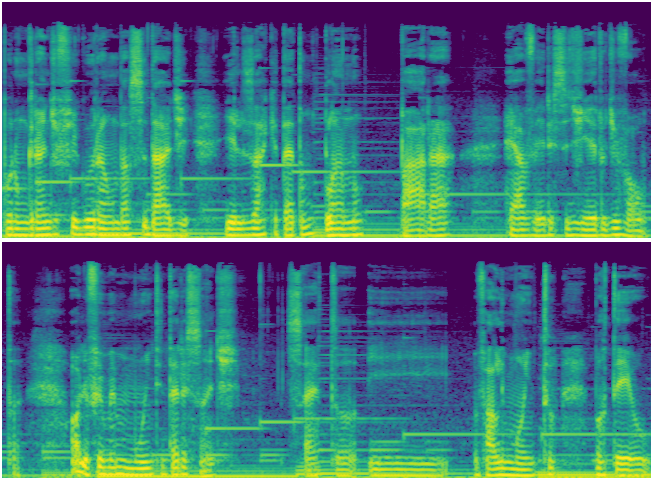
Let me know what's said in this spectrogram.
por um grande figurão da cidade e eles arquitetam um plano para reaver esse dinheiro de volta. Olha, o filme é muito interessante, certo? E vale muito por ter o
